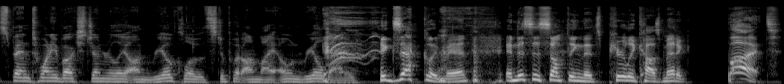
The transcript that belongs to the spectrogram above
spend twenty bucks generally on real clothes to put on my own real body. exactly, man. and this is something that's purely cosmetic, but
